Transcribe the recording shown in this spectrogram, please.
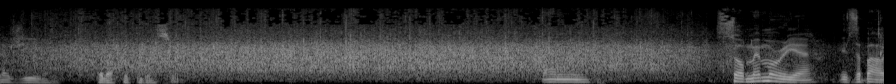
d'agir pour leur population. And so Memoria is about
